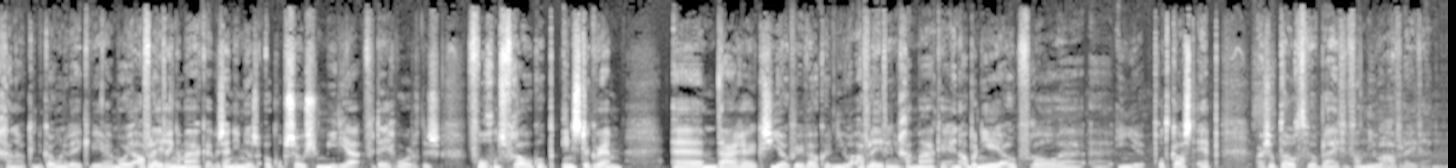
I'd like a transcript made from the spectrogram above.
gaan ook in de komende weken weer mooie afleveringen maken. We zijn inmiddels ook op social media vertegenwoordigd. Dus volg ons vooral ook op Instagram. Um, daar zie je ook weer welke nieuwe afleveringen gaan maken. En abonneer je ook vooral in je podcast app als je op de hoogte wil blijven van nieuwe afleveringen.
